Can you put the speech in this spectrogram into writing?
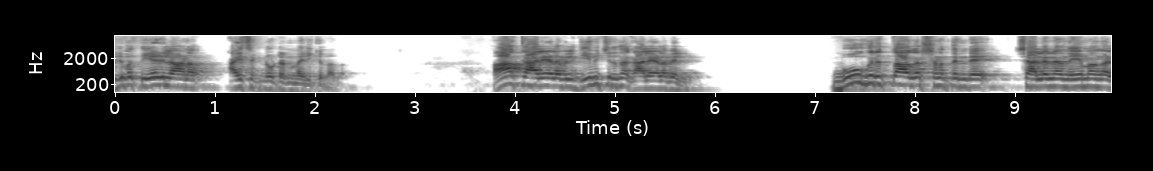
ഇരുപത്തിയേഴിലാണ് ഐസക് ന്യൂട്ടൺ മരിക്കുന്നത്. ആ കാലയളവിൽ ജീവിച്ചിരുന്ന കാലയളവിൽ ഭൂഗുരുത്വാകർഷണത്തിന്റെ ചലന നിയമങ്ങൾ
